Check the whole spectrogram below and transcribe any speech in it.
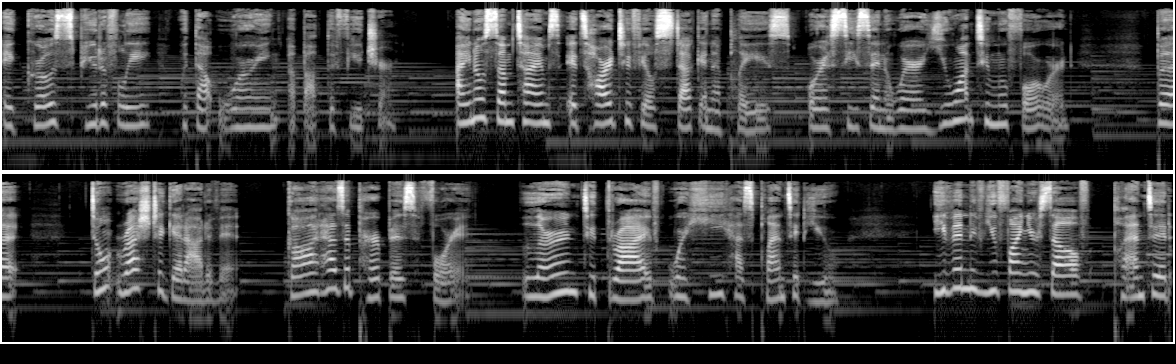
It grows beautifully without worrying about the future. I know sometimes it's hard to feel stuck in a place or a season where you want to move forward, but don't rush to get out of it. God has a purpose for it. Learn to thrive where He has planted you. Even if you find yourself planted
